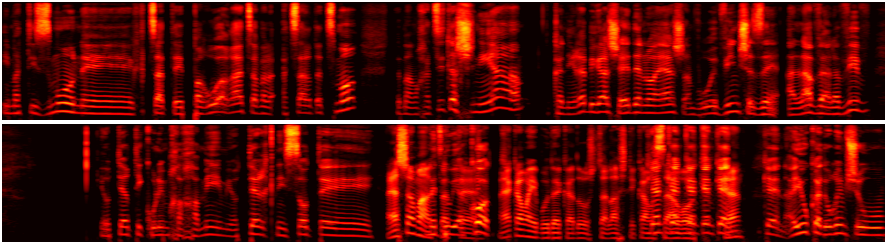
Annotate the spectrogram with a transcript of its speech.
עם התזמון אה, קצת אה, פרוע רץ, אבל עצר את עצמו. ובמחצית השנייה, כנראה בגלל שעדן לא היה שם והוא הבין שזה עליו ועל אביו, יותר תיקולים חכמים, יותר כניסות... אה, היה שם קצת... מדויקות. אה, היה כמה עיבודי כדור שתלשתי כמה כן, כן, שערות. כן, כן, כן, כן, היו כדורים שהוא...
